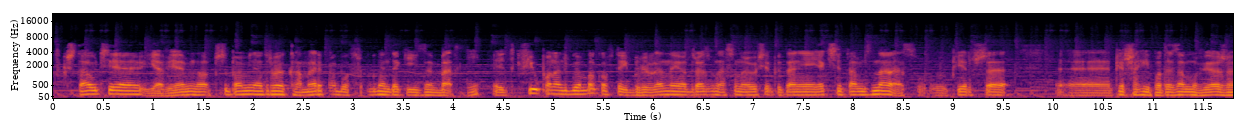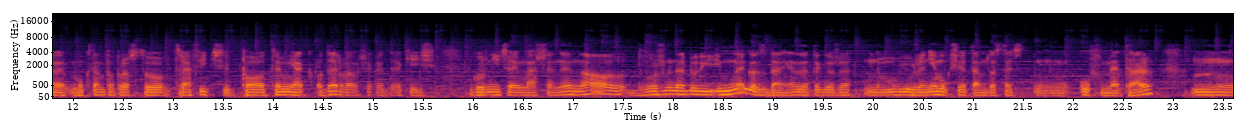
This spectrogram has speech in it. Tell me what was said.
w kształcie, ja wiem, no przypomina trochę klamerka albo fragment jakiejś zębatki. Y, tkwił ponad głęboko w tej bryle, no i od razu nasunęło się pytanie, jak się tam znalazł. Pierwsze pierwsza hipoteza mówiła, że mógł tam po prostu trafić po tym, jak oderwał się od jakiejś górniczej maszyny. No, dwurzylny był innego zdania, dlatego że mówił, że nie mógł się tam dostać mm, ów metal. Mm,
